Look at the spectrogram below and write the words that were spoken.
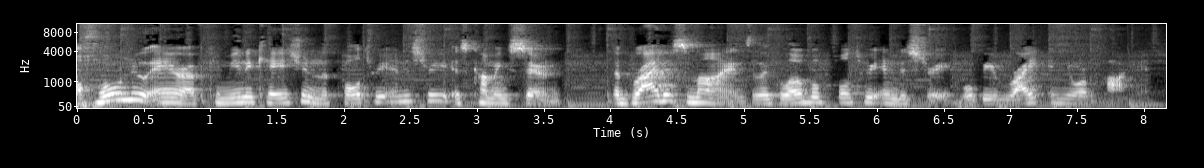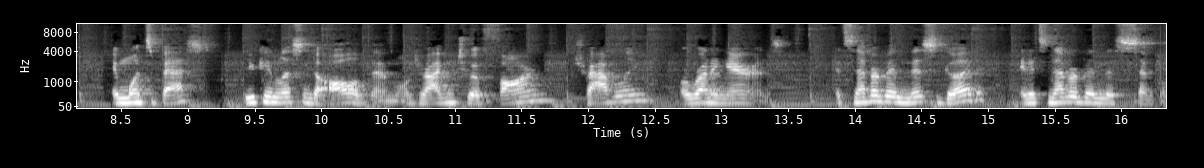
A whole new era of communication in the poultry industry is coming soon. The brightest minds of the global poultry industry will be right in your pocket. And what's best? You can listen to all of them while driving to a farm, traveling, or running errands. It's never been this good, and it's never been this simple.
